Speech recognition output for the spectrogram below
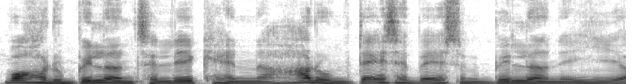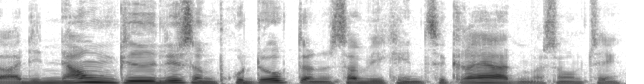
hvor har du billederne til at ligge henne, og har du en database med billederne i, og er de navngivet ligesom produkterne, så vi kan integrere dem og sådan ting.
